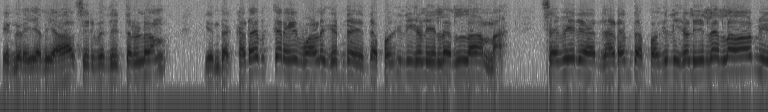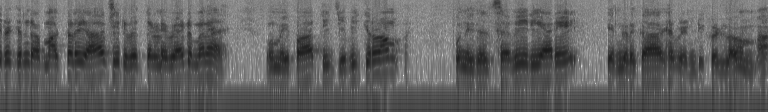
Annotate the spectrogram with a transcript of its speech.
எங்களை அதை ஆசீர்வதித்துள்ளோம் இந்த கடற்கரை வாழுகின்ற இந்த பகுதிகளிலெல்லாம் செவியர் நடந்த பகுதிகளிலெல்லாம் இருக்கின்ற மக்களை ஆசீர்வதித்துள்ள வேண்டும் என உம்மை பார்த்து ஜெபிக்கிறோம். புனித சவேரியாரே எங்களுக்காக வேண்டிக் கொள்ளோம்மா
